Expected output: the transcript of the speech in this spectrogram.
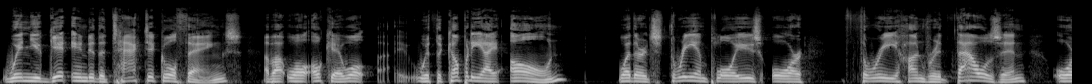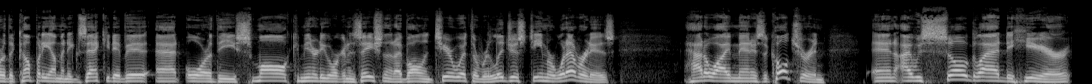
when you get into the tactical things about, well, okay, well, with the company I own, whether it's three employees or 300,000 or the company I'm an executive at or the small community organization that I volunteer with, a religious team or whatever it is, how do I manage the culture? And and I was so glad to hear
